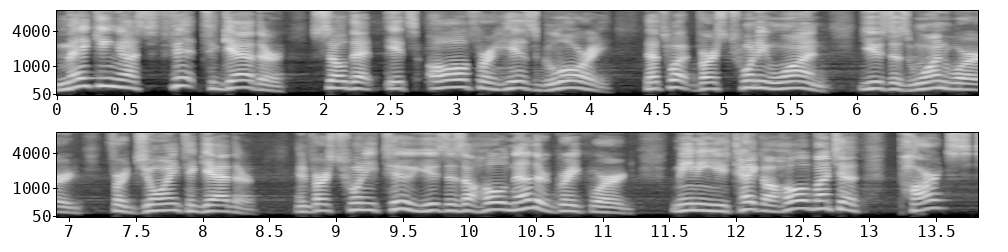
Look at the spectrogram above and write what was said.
making us fit together so that it's all for his glory. That's what verse 21 uses one word for join together. And verse 22 uses a whole nother Greek word, meaning you take a whole bunch of parts,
